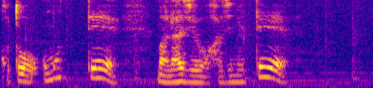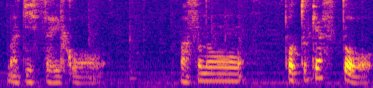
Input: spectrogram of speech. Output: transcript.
ことを思って、まあ、ラジオを始めて、まあ、実際こう、まあ、そのポッドキャスト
